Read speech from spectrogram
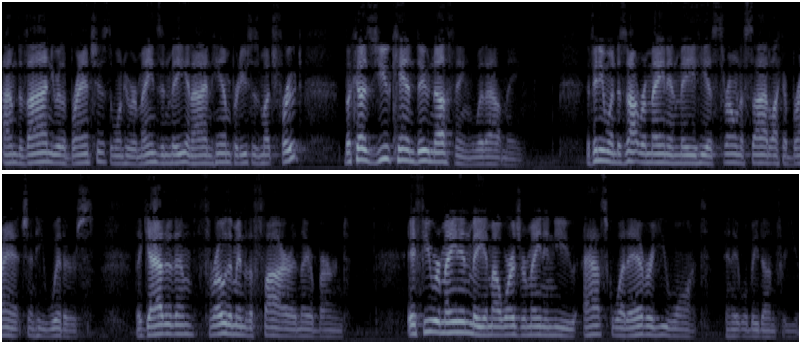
I am the vine, you are the branches. The one who remains in me and I in him produces much fruit because you can do nothing without me. If anyone does not remain in me, he is thrown aside like a branch and he withers. They gather them, throw them into the fire, and they are burned. If you remain in me and my words remain in you, ask whatever you want, and it will be done for you.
